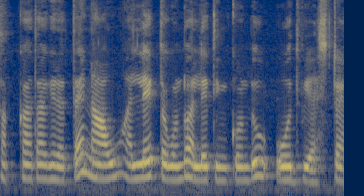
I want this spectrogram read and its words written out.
ಸಖತ್ತಾಗಿರುತ್ತೆ. ನಾವು ಅಲ್ಲೇ ತೊಗೊಂಡು ಅಲ್ಲೇ ತಿನ್ಕೊಂಡು ಹೋದ್ವಿ ಅಷ್ಟೇ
